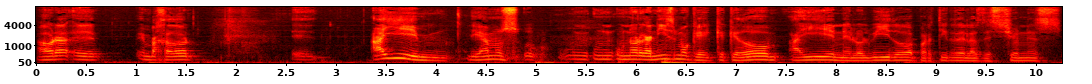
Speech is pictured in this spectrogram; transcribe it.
Ahora, eh, embajador, eh, hay, digamos, un, organismo que, que quedó ahí en el olvido a partir de las decisiones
